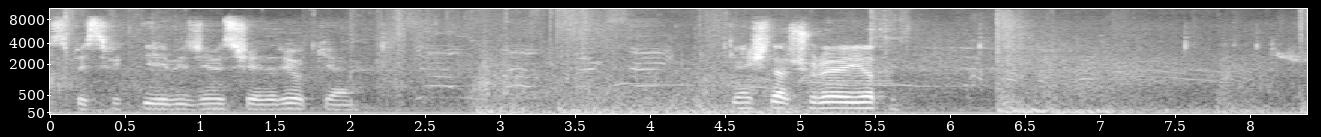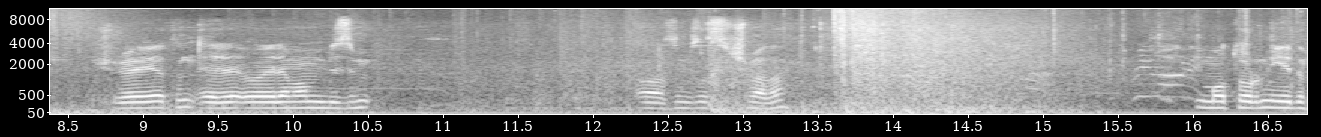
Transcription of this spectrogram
Spesifik diyebileceğimiz şeyleri yok yani. Gençler şuraya yatın. Şuraya yatın. Ele, o eleman bizim ağzımıza sıçmadan. Motorunu yedim.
